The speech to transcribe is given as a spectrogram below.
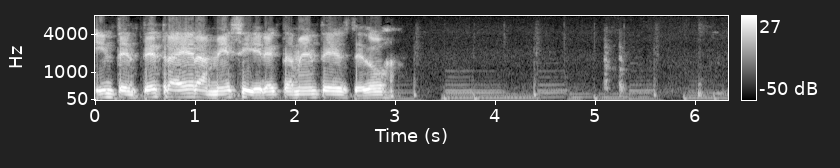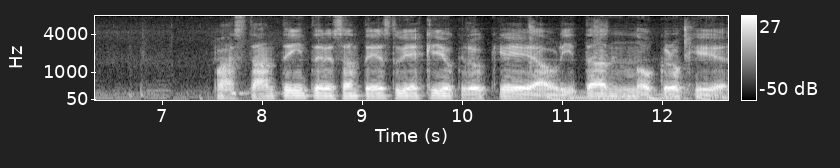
Intenté traer a Messi directamente desde Doha. Bastante interesante esto y es que yo creo que ahorita no creo que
